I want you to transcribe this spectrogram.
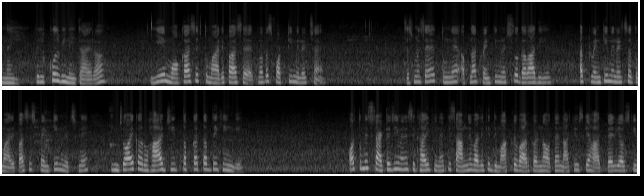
नहीं, बिल्कुल भी नहीं कायरा ये मौका सिर्फ़ तुम्हारे पास है। तुम्हारे पास फोर्टी मिनट्स हैं। जिसमें से तुमने अपना ट्वेंटी मिनट्स तो गवा दिए। अब ट्वेंटी मिनट्स है तुम्हारे पास, इस ट्वेंटी मिनट्स में इंजॉय करो, हार जीत तब का तब देखेंगे। और तुम्हें स्ट्रैटेजी मैंने सिखाई थी ना कि सामने वाले के दिमाग पे वार करना होता है, ना कि उसके हाथ पैर या उसकी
